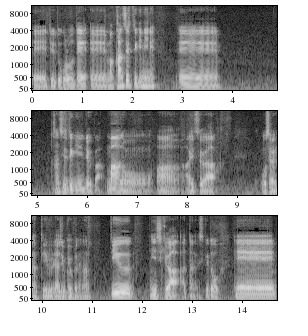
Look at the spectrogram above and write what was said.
えー、というところで、えーまあ、間接的にね、えー、間接的にというかまああのあああいつがお世話になっているラジオ局だなっていう認識はあったんですけど、え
